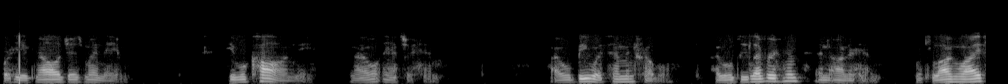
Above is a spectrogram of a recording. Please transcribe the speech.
for he acknowledges my name. He will call on me, and I will answer him. I will be with him in trouble. I will deliver him and honor him with long life,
